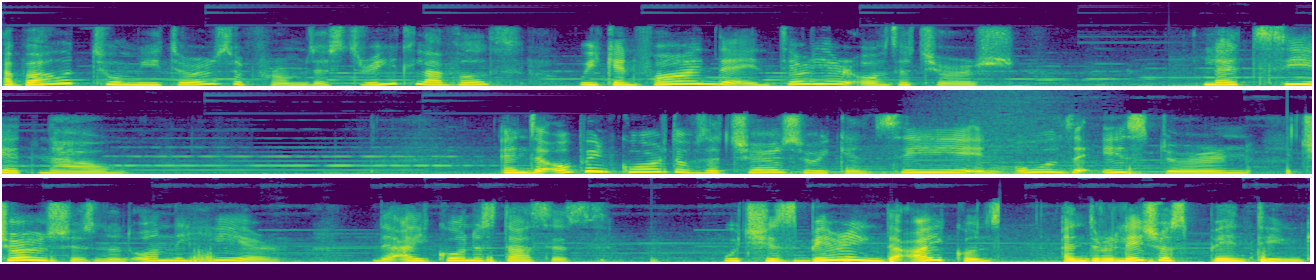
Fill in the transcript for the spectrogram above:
About 2 meters from the street levels, we can find the interior of the church. Let's see it now. In the open court of the church, we can see in all the eastern churches, not only here, the iconostasis, which is bearing the icons and religious painting,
